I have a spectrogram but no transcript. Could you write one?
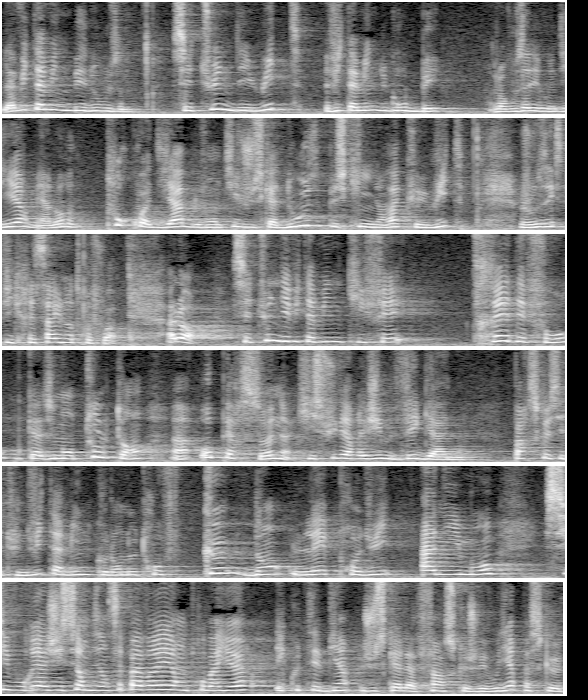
La vitamine B12, c'est une des 8 vitamines du groupe B. Alors vous allez vous dire, mais alors pourquoi diable vont-ils jusqu'à 12 puisqu'il n'y en a que 8 Je vous expliquerai ça une autre fois. Alors, c'est une des vitamines qui fait très défaut, quasiment tout le temps, hein, aux personnes qui suivent un régime vegan, parce que c'est une vitamine que l'on ne trouve que dans les produits animaux. Si vous réagissez en me disant c'est pas vrai, on le trouve ailleurs, écoutez bien jusqu'à la fin ce que je vais vous dire, parce qu'il ne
